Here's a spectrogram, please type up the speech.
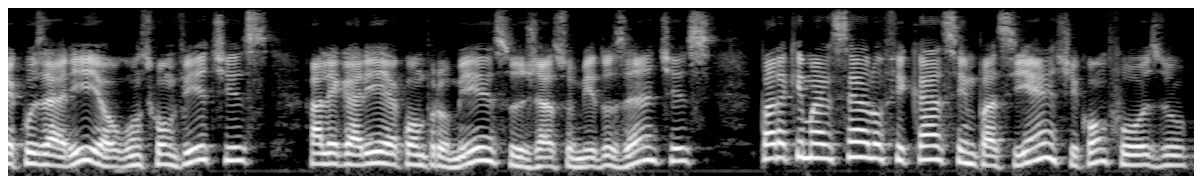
recusaria alguns convites, alegaria compromissos já assumidos antes, para que Marcelo ficasse impaciente e confuso,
